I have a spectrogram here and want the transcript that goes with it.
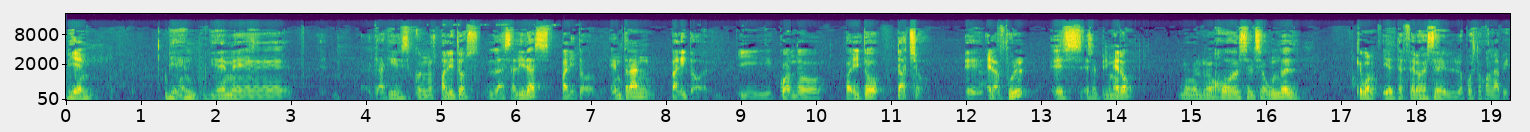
Bien. Bien, bien. Eh... Aquí es con los palitos. Las salidas, palito. Entran, palito. Y cuando palito, tacho. Eh, el azul es, es el primero. Luego el rojo es el segundo. El... Que bueno. Y el tercero es el lo puesto con lápiz.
